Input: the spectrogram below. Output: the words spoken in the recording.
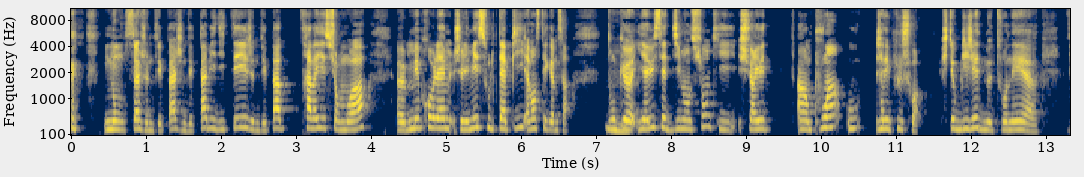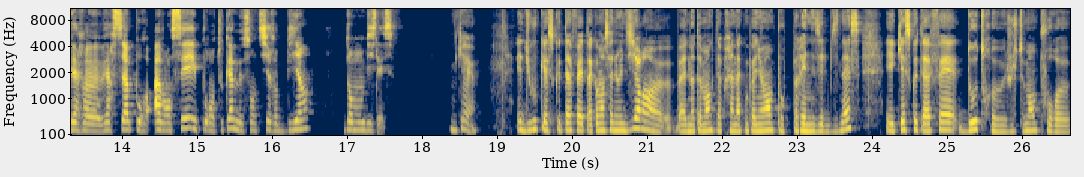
non, ça je ne fais pas, je ne vais pas méditer, je ne vais pas travailler sur moi. Euh, mes problèmes, je les mets sous le tapis. Avant c'était comme ça. Donc mmh. euh, il y a eu cette dimension qui, je suis arrivée à un point où j'avais plus le choix. J'étais obligée de me tourner euh, vers, vers ça pour avancer et pour en tout cas me sentir bien dans mon business. Ok. Et du coup, qu'est-ce que tu as fait? Tu as commencé à nous dire, euh, bah, notamment que tu as pris un accompagnement pour pérenniser le business. Et qu'est-ce que tu as fait d'autre, euh, justement, pour euh,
